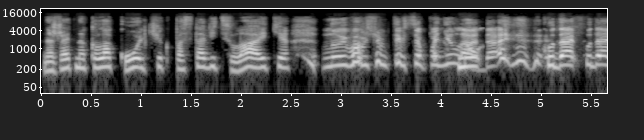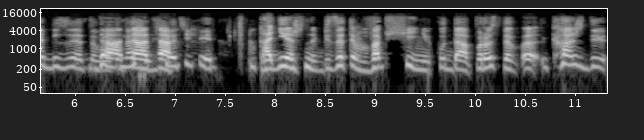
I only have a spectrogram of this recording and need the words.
нажать на колокольчик, поставить лайки. Ну и, в общем, ты все поняла, ну, да? Куда, куда без этого? Да, да, да. Что теперь? Конечно, без этого вообще никуда. Просто э, каждый,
